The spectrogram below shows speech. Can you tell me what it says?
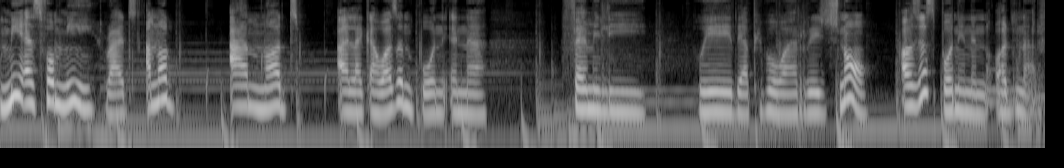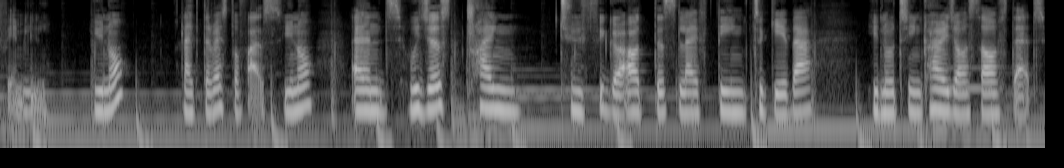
me as for me right i'm not i'm not i like i wasn't born in a family where there are people who are rich no i was just born in an ordinary family you know like the rest of us you know and we're just trying to figure out this life thing together you know to encourage ourselves that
